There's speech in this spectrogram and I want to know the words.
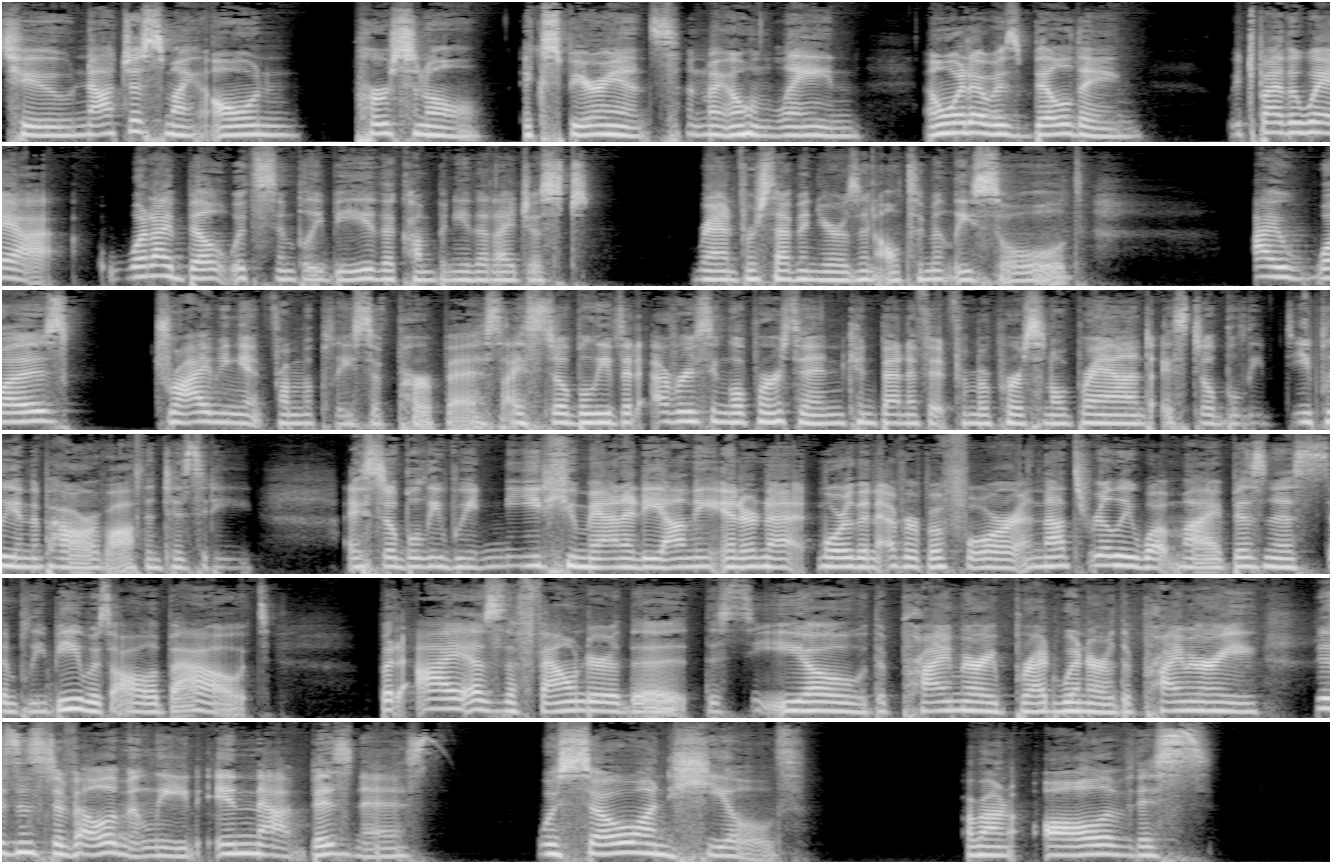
to not just my own personal experience and my own lane and what I was building, which, by the way, I, what I built with Simply Be, the company that I just ran for seven years and ultimately sold, I was driving it from a place of purpose. I still believe that every single person can benefit from a personal brand. I still believe deeply in the power of authenticity. I still believe we need humanity on the internet more than ever before. And that's really what my business Simply Be was all about. But I, as the founder, the, the CEO, the primary breadwinner, the primary business development lead in that business, was so unhealed around all of this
